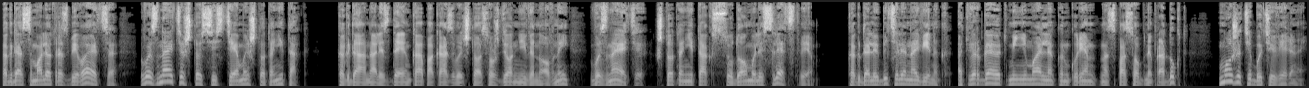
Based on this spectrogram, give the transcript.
Когда самолет разбивается, вы знаете, что с системой что-то не так. Когда анализ ДНК показывает, что осужден невиновный, вы знаете, что-то не так с судом или следствием. Когда любители новинок отвергают минимально конкурентно способный продукт, можете быть уверены,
